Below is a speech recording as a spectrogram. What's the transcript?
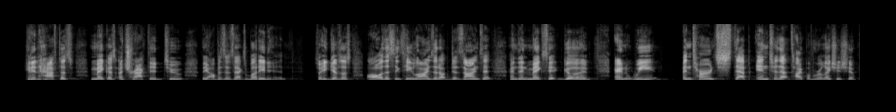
He didn't have to make us attracted to the opposite sex, but He did. So He gives us all of these things. He lines it up, designs it, and then makes it good. And we in turn, step into that type of relationship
